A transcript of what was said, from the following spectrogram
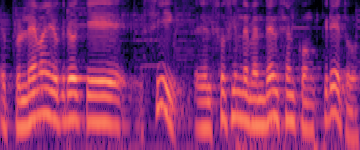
el problema yo creo que sí, el socio independencia en concreto,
